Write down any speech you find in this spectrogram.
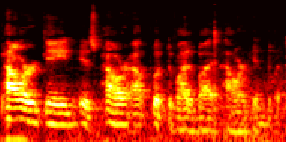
Power gain is power output divided by power input.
